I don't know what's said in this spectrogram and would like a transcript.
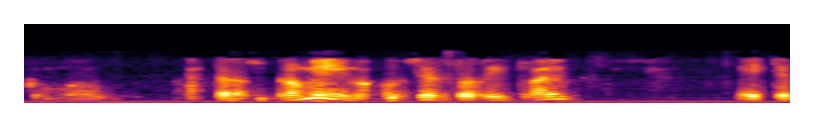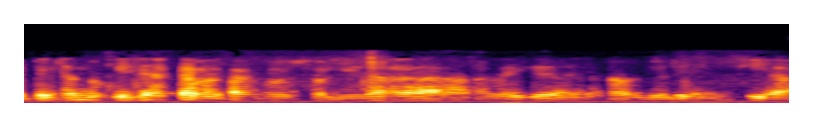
como hasta nosotros mismos, con cierto ritual, este, pensando que ya estaba tan consolidada la idea de la no violencia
